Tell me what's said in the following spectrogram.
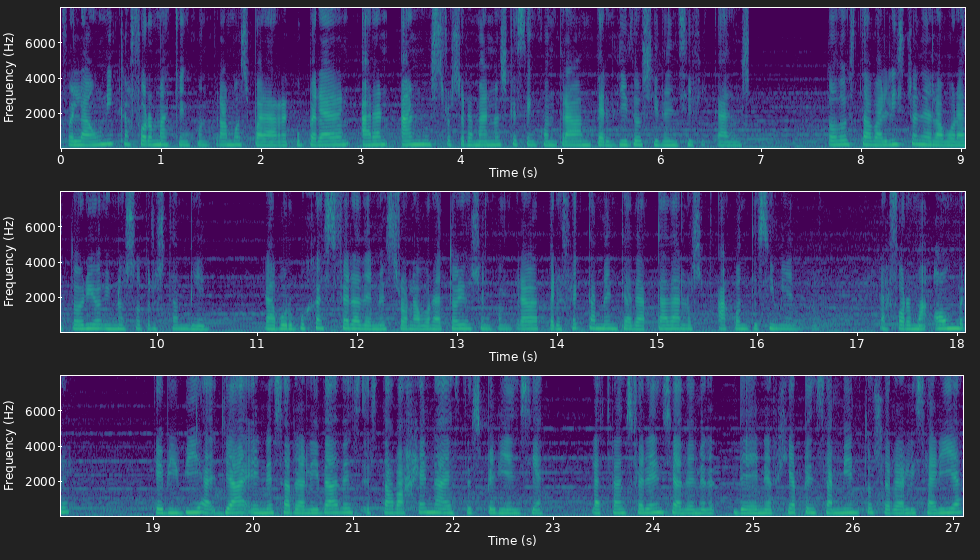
fue la única forma que encontramos para recuperar a nuestros hermanos que se encontraban perdidos y densificados. Todo estaba listo en el laboratorio y nosotros también. La burbuja esfera de nuestro laboratorio se encontraba perfectamente adaptada a los acontecimientos. La forma hombre que vivía ya en esas realidades estaba ajena a esta experiencia. La transferencia de, energía pensamiento se realizaría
